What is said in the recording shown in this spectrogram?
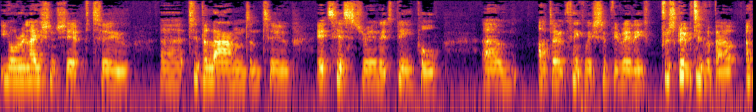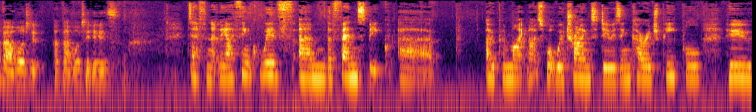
your relationship to uh, to the land and to its history and its people. Um, I don't think we should be really prescriptive about about what it about what it is. Definitely. I think with um, the Fen Speak uh, open mic nights, what we're trying to do is encourage people who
